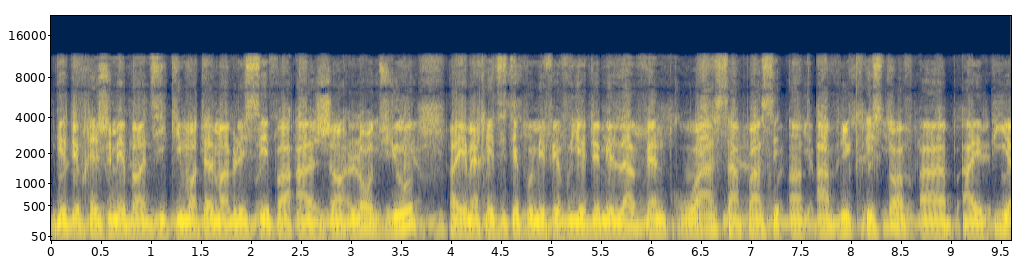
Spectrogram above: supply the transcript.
Il y a deux présumés bandits qui mortellement blessés par agent Lordio. Euh, mercredi 1er février 2023, ça passe entre avenue Christophe euh, et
